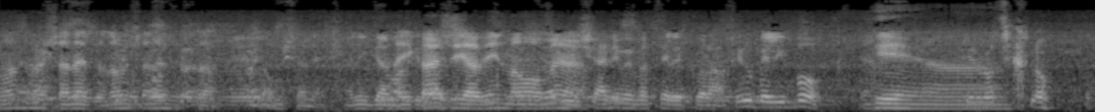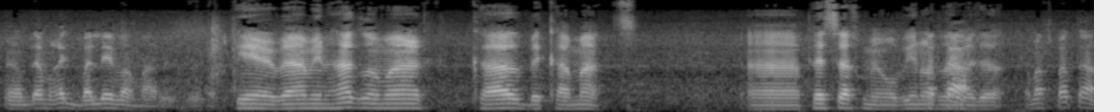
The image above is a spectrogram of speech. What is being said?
מה זה משנה, זה לא משנה בכלל. לא משנה, אני גם... העיקר שיבין מה הוא אומר. שאני מבטל את כל העם, אפילו בליבו, אפילו לא כן. צריך לא, האדם רק בלב אמר את זה. כן, והמנהג לומר קל בקמץ. אה, פסח מעובין עוד פתח, למד... כמעט פתח,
